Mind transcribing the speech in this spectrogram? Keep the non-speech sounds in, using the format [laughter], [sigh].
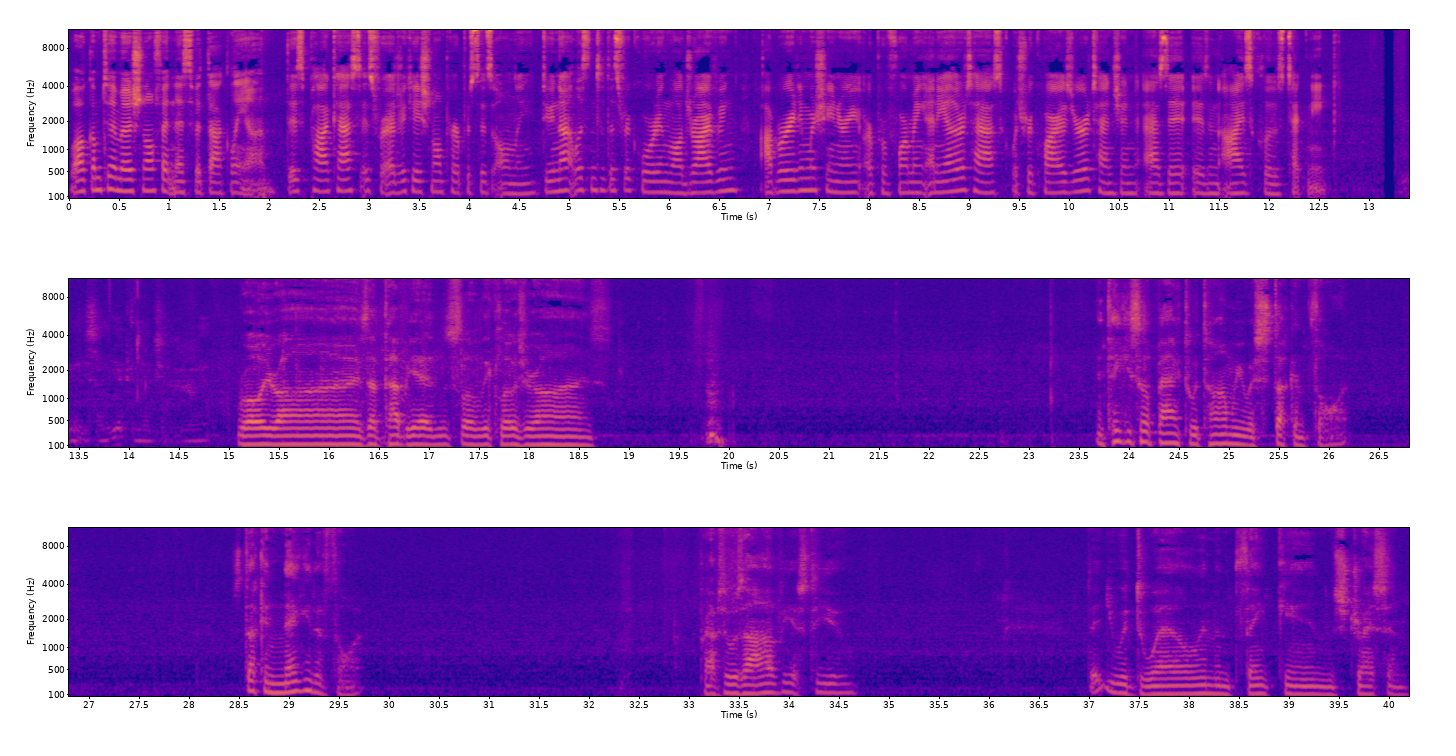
Welcome to Emotional Fitness with Doc Leon. This podcast is for educational purposes only. Do not listen to this recording while driving, operating machinery, or performing any other task which requires your attention, as it is an eyes closed technique. Roll your eyes up top of your head and slowly close your eyes. And take yourself back to a time where you were stuck in thought, stuck in negative thought. Perhaps it was obvious to you that you were dwelling and thinking and stressing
